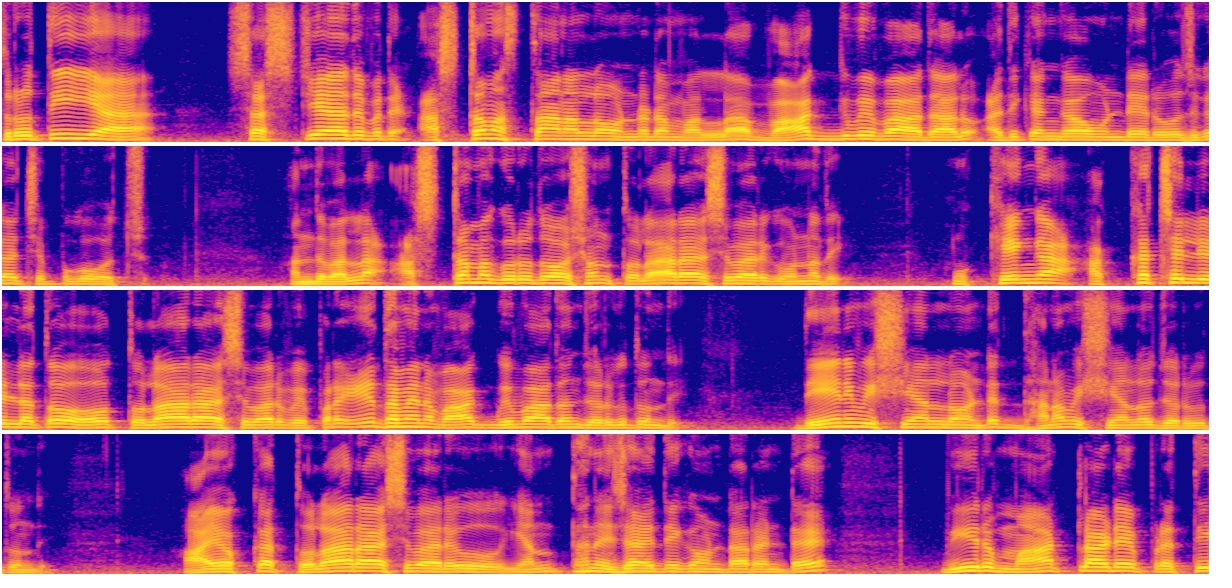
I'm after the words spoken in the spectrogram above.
తృతీయ షష్ట్యాధిపతి అష్టమ స్థానంలో ఉండడం వల్ల వాగ్వివాదాలు అధికంగా ఉండే రోజుగా చెప్పుకోవచ్చు. అందువల్ల అష్టమ గురుదోషం తులారాశి వారికి ఉన్నది. ముఖ్యంగా అక్క చెల్లెళ్ళతో తులారాశి వారు విపరీతమైన వాగ్వివాదం జరుగుతుంది. దేని విషయంలో అంటే ధన విషయంలో జరుగుతుంది. ఆ యొక్క తులారాశి వారు ఎంత నిజాయితీగా ఉంటారంటే వీరు మాట్లాడే ప్రతి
